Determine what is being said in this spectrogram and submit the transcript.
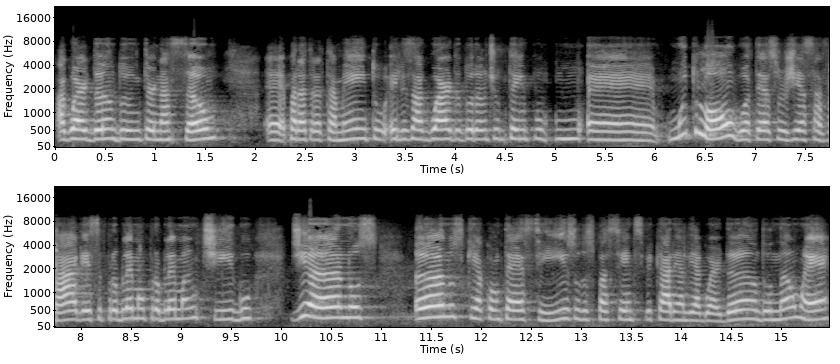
aguardando internação é, para tratamento, eles aguardam durante um tempo é, muito longo até surgir essa vaga. Esse problema é um problema antigo, de anos, anos que acontece isso, dos pacientes ficarem ali aguardando, não é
